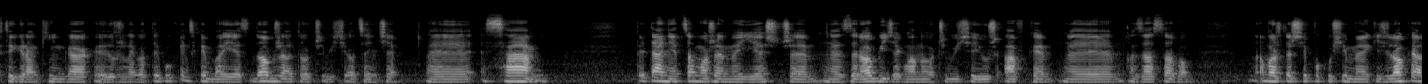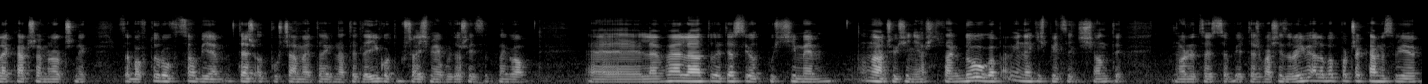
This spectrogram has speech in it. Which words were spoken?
w tych rankingach różnego typu, więc chyba jest dobrze, ale to oczywiście ocencie sami. Pytanie, co możemy jeszcze e, zrobić, jak mamy oczywiście już awkę e, za sobą. No może też się pokusimy jakieś lochy, ale kaczem rocznych zabawturów sobie też odpuszczamy, tak jak na TDI-ku odpuszczaliśmy jakby do 600 e, levela, tutaj też sobie odpuścimy, no oczywiście nie aż tak długo, pewnie na jakieś 510, może coś sobie też właśnie zrobimy, albo poczekamy sobie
